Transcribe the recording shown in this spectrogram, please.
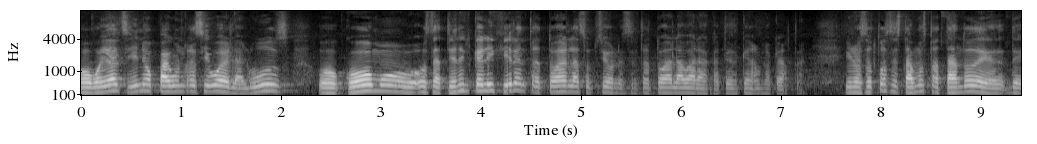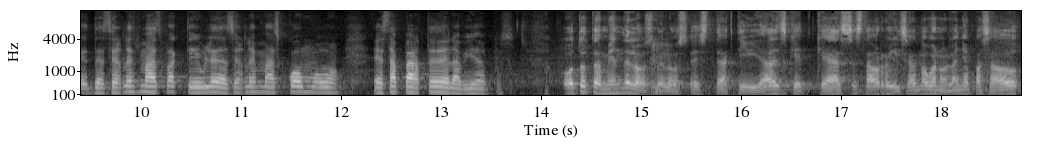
O voy al cine o pago un recibo de la luz, o cómo, o sea, tienen que elegir entre todas las opciones, entre toda la baraja, tienen que dar una carta y nosotros estamos tratando de, de, hacerles más factible, de hacerles más cómodo esa parte de la vida. Pues. Otro también de los de los este, actividades que, que, has estado realizando, bueno, el año pasado,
